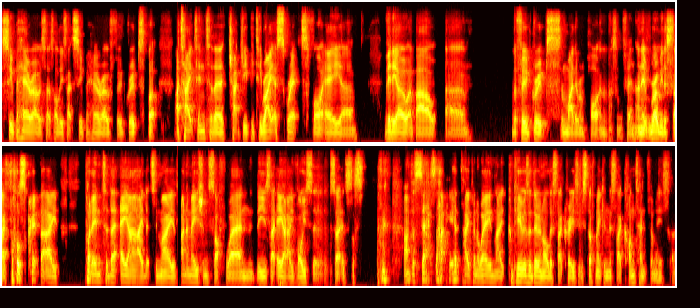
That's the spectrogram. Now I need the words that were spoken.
superheroes. So that's all these like superhero food groups. But I typed into the Chat GPT write a script for a uh, video about. Uh, the food groups and why they're important or something. And it wrote me this like full script that I put into the AI that's in my animation software and they use like AI voices. So it's just I'm just sat here typing away and like computers are doing all this like crazy stuff, making this like content for me. So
